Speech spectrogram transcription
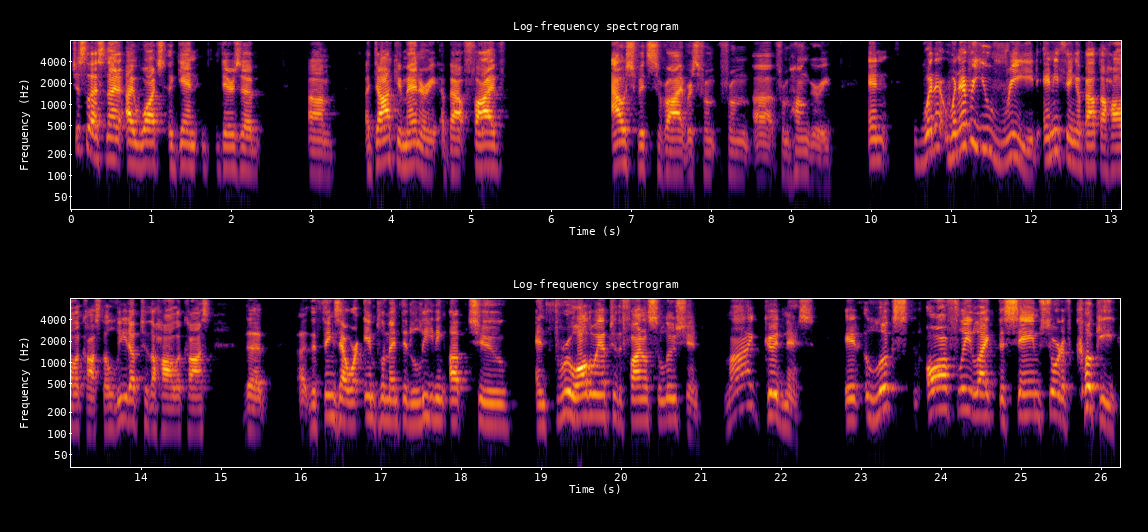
just last night i watched again there's a um, a documentary about five auschwitz survivors from from uh, from hungary. And whenever, whenever you read anything about the holocaust the lead up to the holocaust the uh, the things that were implemented leading up to and through all the way up to the final solution. My goodness, it looks awfully like the same sort of cookie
